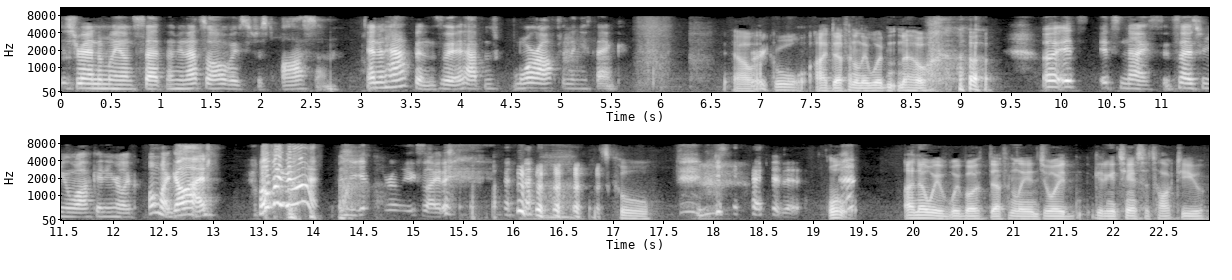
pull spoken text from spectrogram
just randomly on set. I mean, that's always just awesome. And it happens. It happens more often than you think. Yeah. Very cool. I definitely wouldn't know. Uh, it's it's nice. It's nice when you walk in and you're like, oh my god, oh my god, and you get really excited. That's cool. I did it. Well, I know we we both definitely enjoyed getting a chance to talk to you.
